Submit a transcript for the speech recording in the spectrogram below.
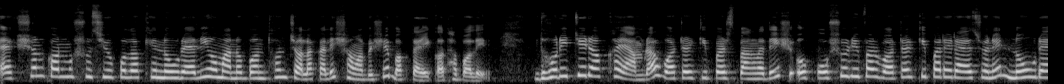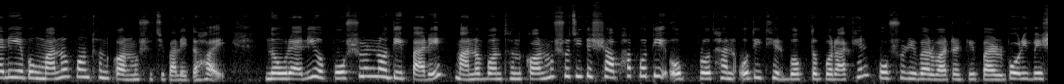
অ্যাকশন কর্মসূচি উপলক্ষে নৌ র্যালি ও মানববন্ধন চলাকালে সমাবেশে বক্তারা কথা বলেন। ধরিত্রী রক্ষায় আমরা ওয়াটার কিপার্স বাংলাদেশ ও পশু রিভার ওয়াটার কিপারের আয়োজনে নৌ র্যালি এবং মানববন্ধন কর্মসূচি পালিত হয়। নৌ র্যালি ও পশুর নদী পারে মানববন্ধন কর্মসূচিতে সভাপতি ও প্রধান অতিথির বক্তব্য রাখেন পশু রিভার ওয়াটার কিপার পরিবেশ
